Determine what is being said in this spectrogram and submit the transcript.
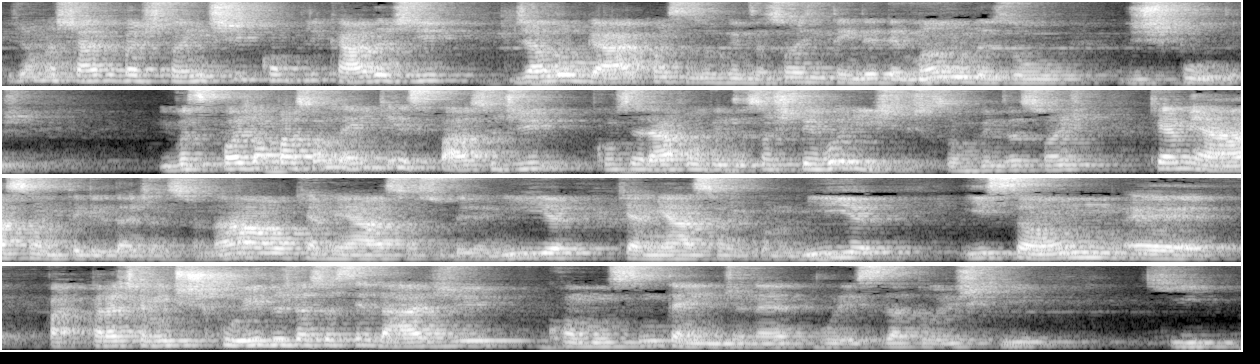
que já é uma chave bastante complicada de dialogar com essas organizações, entender demandas ou disputas. E você pode dar um passo além, que é esse passo de considerar organizações terroristas, que são organizações que ameaçam a integridade nacional, que ameaçam a soberania, que ameaçam a economia e são é, praticamente excluídos da sociedade como se entende, né, por esses atores que, que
